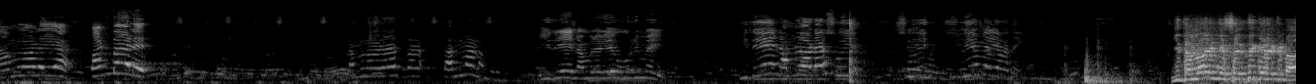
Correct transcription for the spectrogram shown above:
நம்மளுடைய பண்பாடு நம்மளோட தன்மானம் இதே நம்மளுடைய உரிமை. இதே நம்மளோட சுய சுய- இதெல்லாம் இங்க செத்து கிடக்குனா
